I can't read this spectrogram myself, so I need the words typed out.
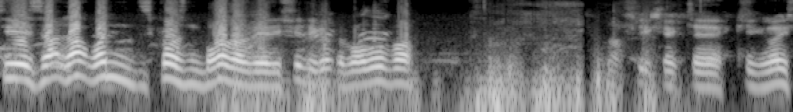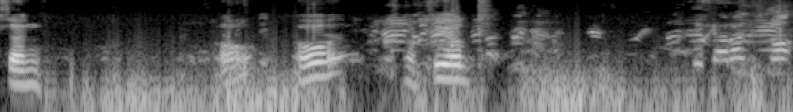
See, is that, that wind's causing bother there. He should have got the ball over. A free kick to Craig Royston. Oh, oh, cleared. Take a run, Scott.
